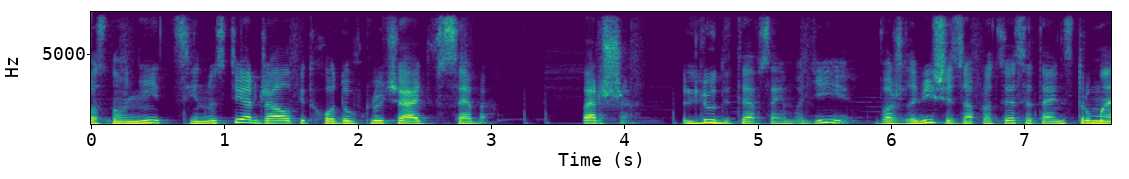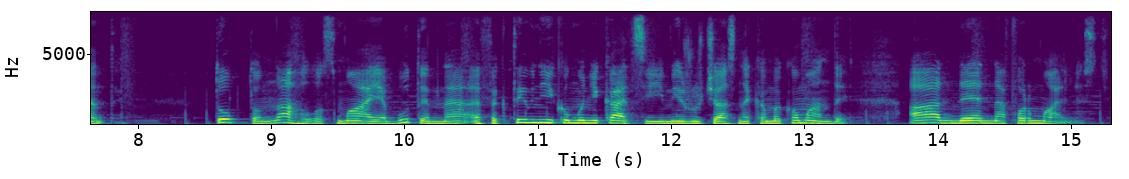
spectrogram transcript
Основні цінності Agile підходу включають в себе. Перше, люди та взаємодії важливіші за процеси та інструменти. Тобто наголос має бути на ефективній комунікації між учасниками команди, а не на формальність.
